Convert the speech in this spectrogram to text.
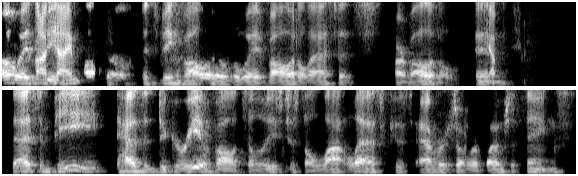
Oh, it's being time. Volatile. It's being volatile the way volatile assets are volatile, and yep. the S and P has a degree of volatility. It's just a lot less because averaged over a bunch of things.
